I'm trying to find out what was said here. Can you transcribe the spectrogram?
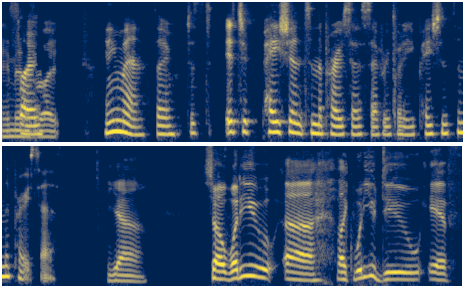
amen So- right Amen. So just it's your patience in the process, everybody. Patience in the process. yeah so what do you uh like what do you do if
